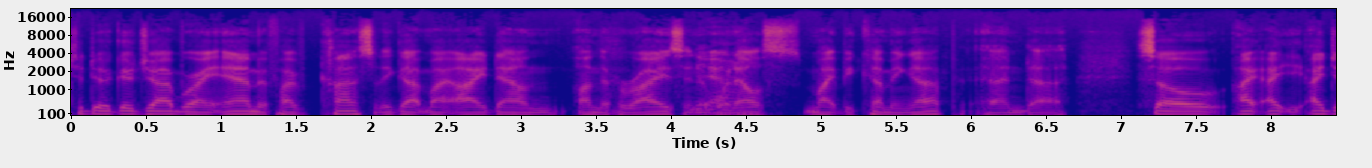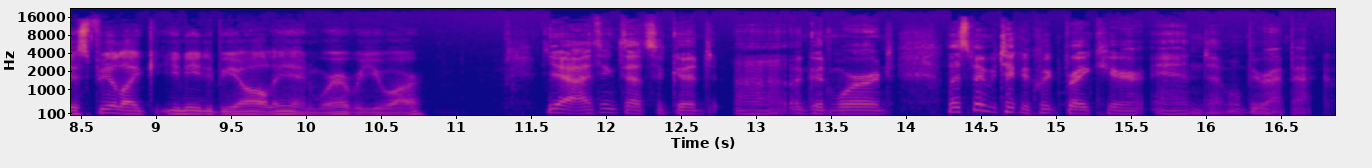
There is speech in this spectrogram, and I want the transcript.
to do a good job where I am if I've constantly got my eye down on the horizon yeah. of what else might be coming up. And uh, So I, I, I just feel like you need to be all in wherever you are. Yeah, I think that's a good uh, a good word. Let's maybe take a quick break here, and uh, we'll be right back.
